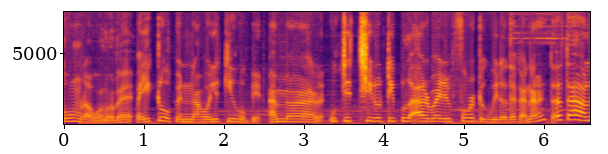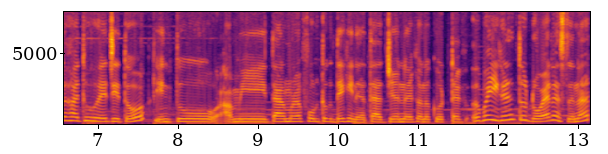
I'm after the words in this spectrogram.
তোমরা বলো রে। ভাই একটু ওপেন না হলে কি হবে? আমার উচিত ছিল টিপুল আর বাইরের ফোরটুক ভিডিও দেখা, না? তাহলে হয়তো হয়ে যেত। কিন্তু আমি তার মানে ফোনটুক দেখি না। তার জন্য এখানে কোডটা ভাই, এখানে তো ডয়ার আছে না?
